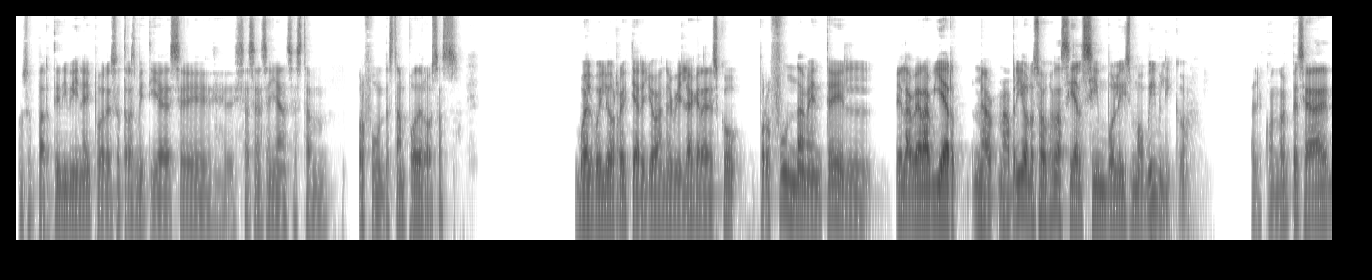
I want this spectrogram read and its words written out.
con su parte divina y por eso transmitía ese, esas enseñanzas tan profundas, tan poderosas. Vuelvo y lo reitero, yo a Neville le agradezco profundamente el, el haber abierto, me, abrió los ojos hacia el simbolismo bíblico. Cuando empecé a,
